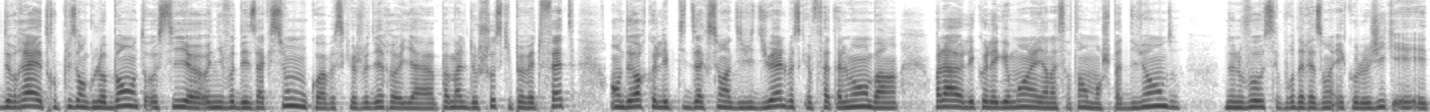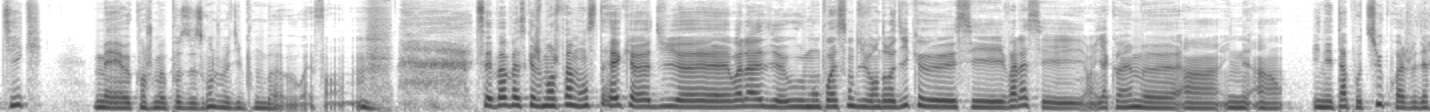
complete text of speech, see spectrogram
devrait être plus englobante aussi au niveau des actions, quoi. Parce que je veux dire, il y a pas mal de choses qui peuvent être faites en dehors que les petites actions individuelles, parce que fatalement, ben, voilà, les collègues et moi, il y en a certains, on mange pas de viande. De nouveau, c'est pour des raisons écologiques et éthiques. Mais euh, quand je me pose deux secondes, je me dis, bon, bah, ouais, enfin. c'est pas parce que je mange pas mon steak euh, du voilà ou mon poisson du vendredi que c'est voilà c'est il y a quand même un, une, une, étape au-dessus quoi je veux dire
